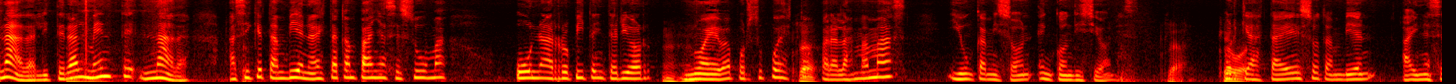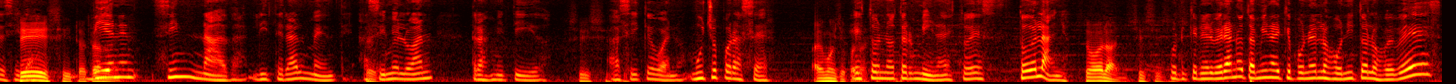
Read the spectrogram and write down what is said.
nada, literalmente nada. Así que también a esta campaña se suma una ropita interior nueva, por supuesto, Claro. para las mamás y un camisón en condiciones. Claro. Qué Porque bueno. hasta eso también hay necesidad. Sí, sí, totalmente. Vienen sin nada, literalmente. Así Sí. me lo han transmitido. Sí, sí. Así que bueno, mucho por hacer. Hay mucho por Esto hacer. no termina, esto es todo el año. Todo el año, sí, sí, sí. Porque en el verano también hay que ponerlos bonitos a los bebés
